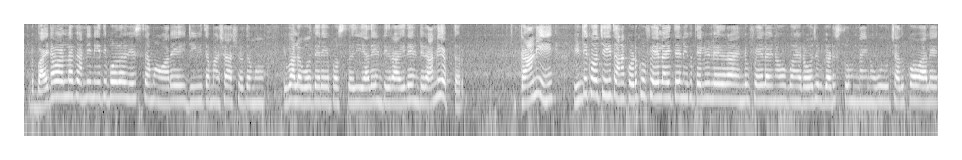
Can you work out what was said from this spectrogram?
ఇప్పుడు బయట వాళ్ళకి అన్ని నీతి బోధలు చేస్తాము. అరే జీవితం అశాశ్వతము ఇవాళ పోతే రేపు వస్తుంది అదేంటిరా ఇదేంటిరా అన్నీ చెప్తారు. కానీ ఇంటికి వచ్చి తన కొడుకు ఫెయిల్ అయితే నీకు తెలివి లేదురా ఎందుకు ఫెయిల్ అయినావు? రోజులు గడుస్తూ ఉన్నాయి నువ్వు చదువుకోవాలి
